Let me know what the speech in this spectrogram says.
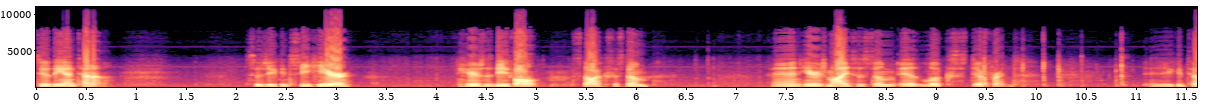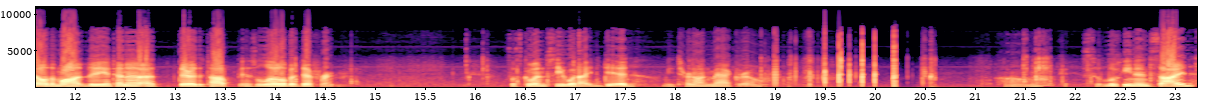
to the antenna. So as you can see here, here's the default stock system, and here's my system. It looks different. As you can tell, the, mod the antenna there at the top is a little bit different. So let's go ahead and see what I did. Let me turn on macro. Um, okay, so looking inside,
